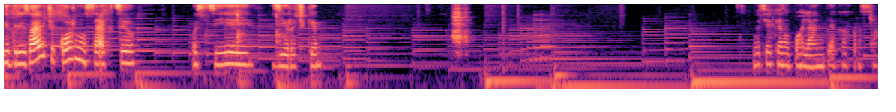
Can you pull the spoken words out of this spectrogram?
Відрізаючи кожну секцію ось цієї зірочки. Ось яке ну погляньте, яка краса.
